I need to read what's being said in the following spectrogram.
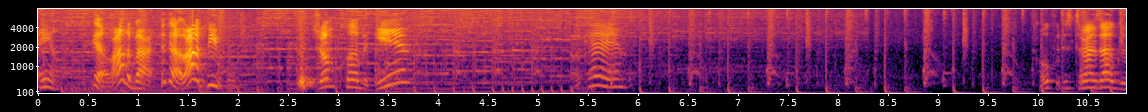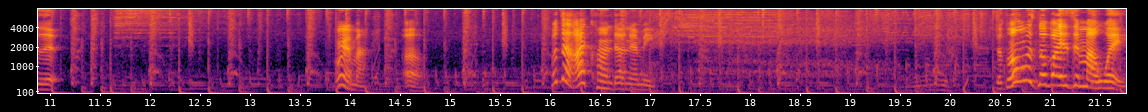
Damn. They got a lot about. They got a lot of people. Jump club again. Okay. Hopefully this turns out good. Where am I? Oh. What that icon down there mean? As long as nobody's in my way.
